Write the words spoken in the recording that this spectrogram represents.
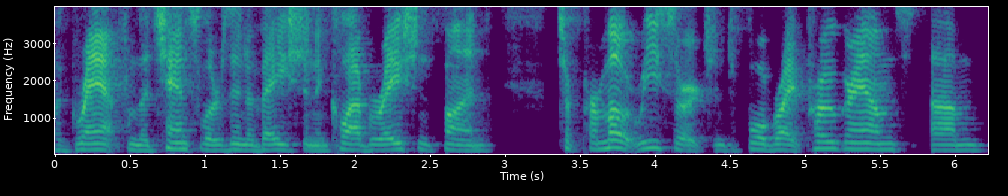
a grant from the Chancellor's Innovation and Collaboration Fund to promote research into Fulbright programs um,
